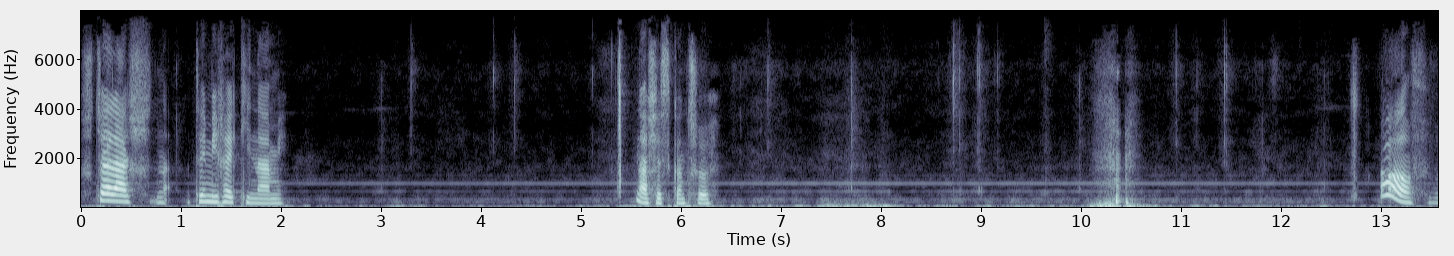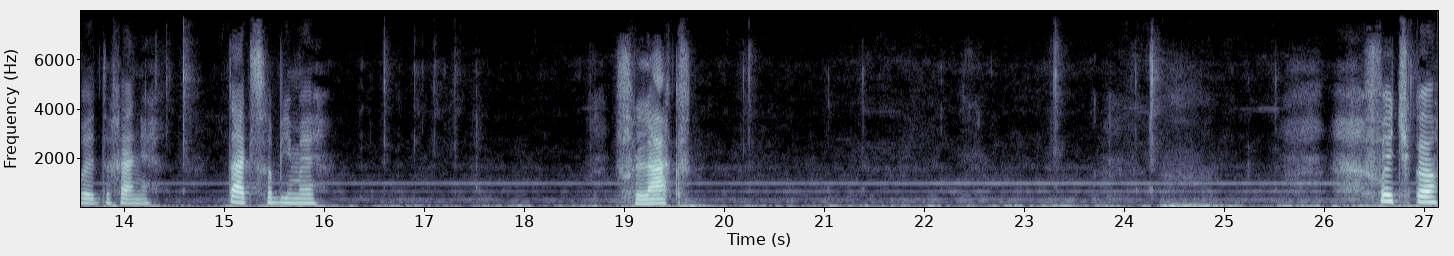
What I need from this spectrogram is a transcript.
Strzelasz na, tymi rekinami. No się skończyły. O, wydychanie. Tak zrobimy. Szlak. Chwyćko.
